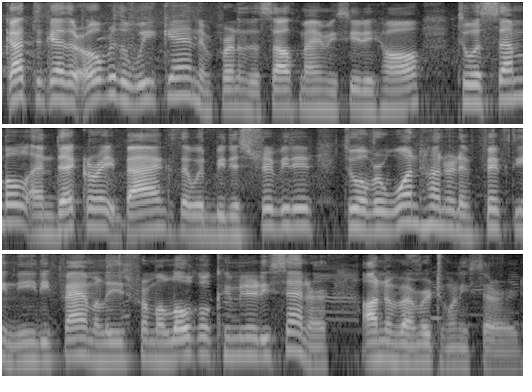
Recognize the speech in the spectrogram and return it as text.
got together over the weekend in front of the South Miami City Hall to assemble and decorate bags that would be distributed to over 150 needy families from a local community center on November 23rd.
